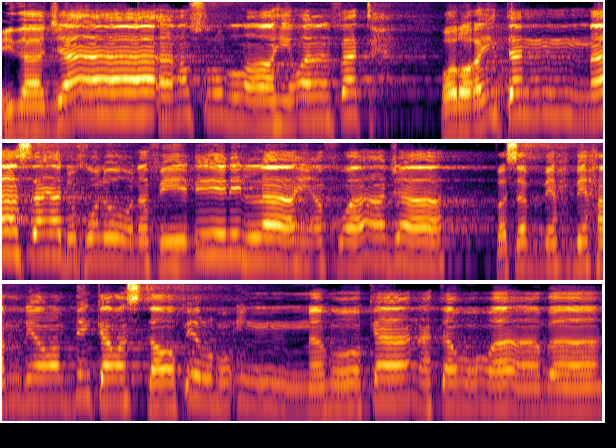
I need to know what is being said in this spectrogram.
إذا جاء نصر الله والفتح ورأيت الناس يدخلون في دين الله أفواجاً فسبح بحمد ربك واستغفره إنه كان توابا.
